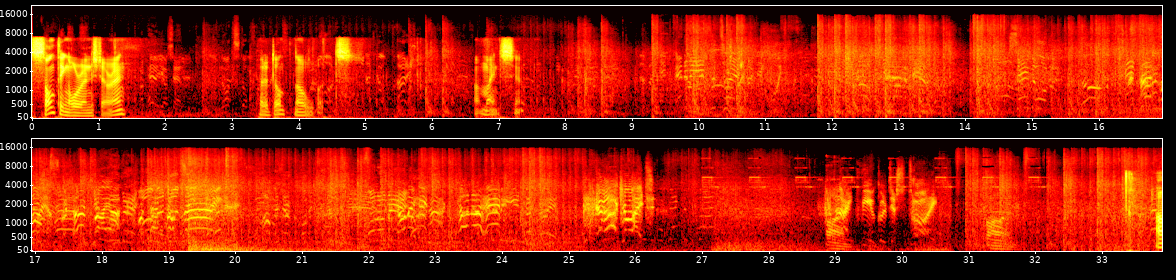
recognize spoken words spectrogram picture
something orange there, right? But I don't know what. Oh, mines, yeah.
